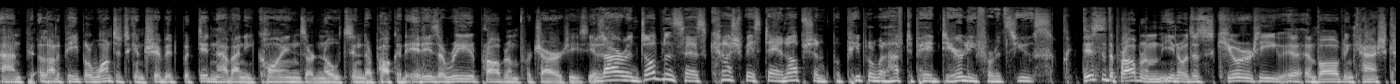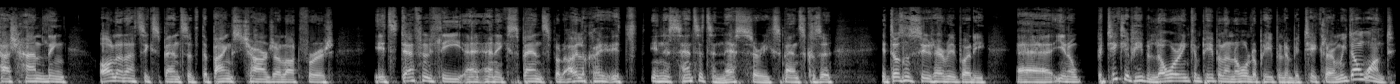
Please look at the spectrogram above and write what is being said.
And a lot of people wanted to contribute but didn't have any coins or notes in their pocket. It is a real problem for charities. Yes. Lara in Dublin says cash may stay an option, but people will have to pay dearly for its use. This is the problem. You know, the security uh, involved in cash, cash handling. All of that's expensive. The banks charge a lot for it. It's definitely an expense, but I look, it's in a sense, it's a necessary expense because it, it doesn't suit everybody. Uh, you know, particularly people, lower income people and older people in particular. And we don't want,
